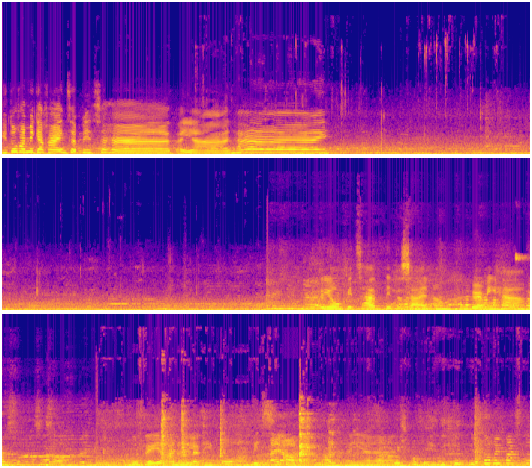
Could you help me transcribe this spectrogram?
Dito kami kakain sa Pizza Hut. Ayan. Hi! Ito yung Pizza Hut dito sa ano, Birmingham. Buffet ang ano nila dito. Ang pizza. Ayan. Ito may pasta.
